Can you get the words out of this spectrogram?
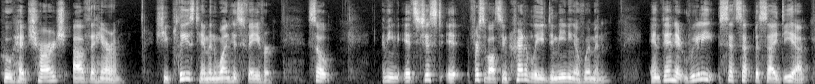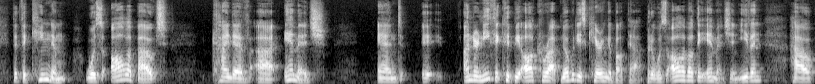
who had charge of the harem. She pleased him and won his favor. So, I mean, it's just, it, first of all, it's incredibly demeaning of women. And then it really sets up this idea that the kingdom was all about kind of uh, image, and it, underneath it could be all corrupt. Nobody's caring about that, but it was all about the image. And even how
